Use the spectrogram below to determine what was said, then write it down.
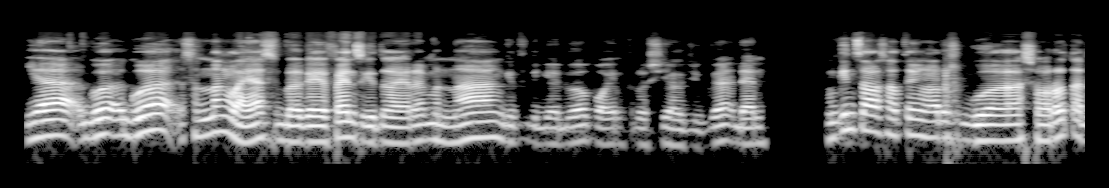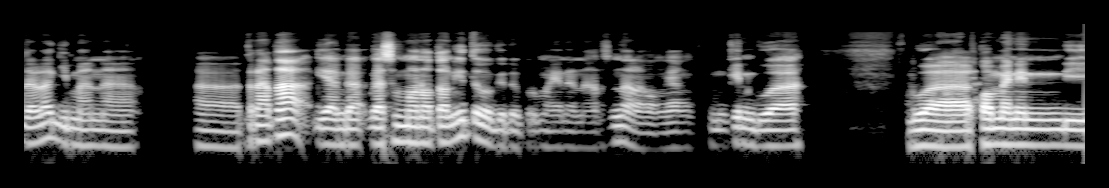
Ya, gua gua senang lah ya sebagai fans gitu akhirnya menang gitu 3-2 poin krusial juga. Dan mungkin salah satu yang harus gua sorot adalah gimana eh, ternyata ya nggak nggak nonton itu gitu permainan Arsenal yang mungkin gua gua komenin di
